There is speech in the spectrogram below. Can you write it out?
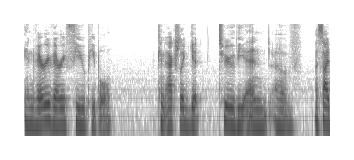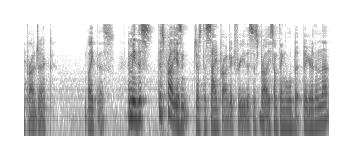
and very very few people can actually get to the end of a side project like this. I mean, this this probably isn't just a side project for you. This is probably something a little bit bigger than that.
